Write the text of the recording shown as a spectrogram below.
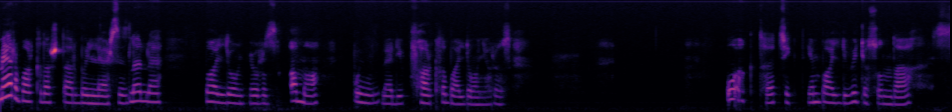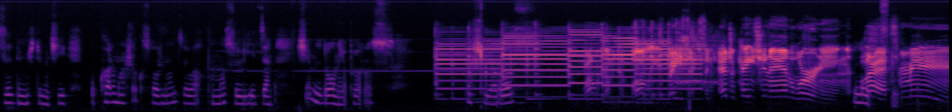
Merhaba arkadaşlar, bugünler sizlerle balde oynuyoruz ama bugünleri farklı balde oynuyoruz. O akta çektiğim balde videosunda size demiştim ki o karmaşık sorunun cevabını söyleyeceğim. Şimdi de onu yapıyoruz. Başlıyoruz. Welcome to Baldi's Basics in Education and Learning. Let's see. me.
